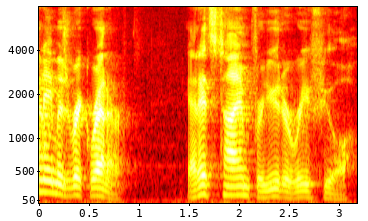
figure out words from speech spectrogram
name is Rick Renner, and it's time for you to refuel.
